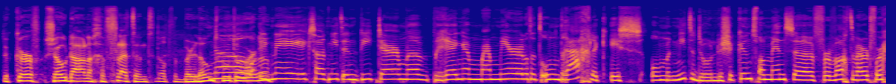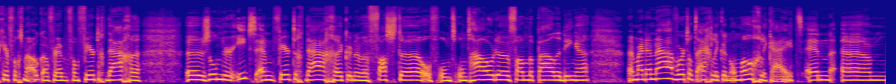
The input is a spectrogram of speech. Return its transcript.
de curve zodanig geflattend dat we beloond Nou, moeten worden? nee, ik zou het niet in die termen brengen, maar meer dat het ondraaglijk is om het niet te doen. Dus je kunt van mensen verwachten, waar we het vorige keer volgens mij ook over hebben, van 40 dagen eh, zonder iets. En 40 dagen kunnen we vasten of ons onthouden van bepaalde dingen. Eh, maar daarna wordt dat eigenlijk een onmogelijkheid. En ehm,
